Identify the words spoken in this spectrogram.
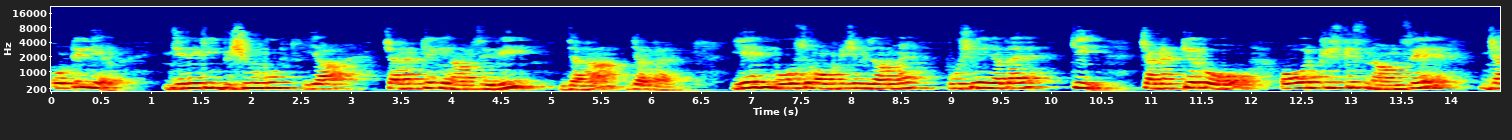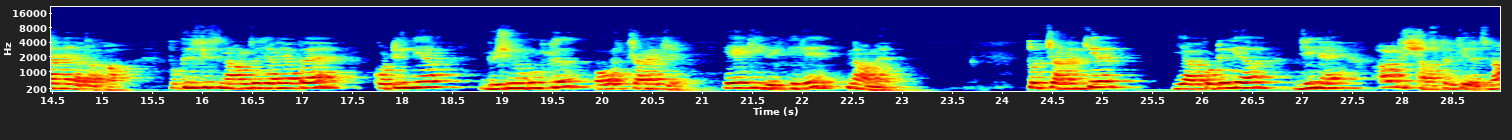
कौटिल्य, जिन्हें कि विष्णुगुप्त या चाणक्य के नाम से भी जाना जाता है। ये भी बहुत से कॉम्पिटिशन एग्ज़ाम में पूछ लिया जाता है कि चाणक्य को और किस किस नाम से जाना जाता था। तो किस किस नाम से जाना जाता है? कौटिल्य, विष्णुगुप्त और चाणक्य। एक ही व्यक्ति के नाम है। तो चाणक्य या कौटिल्य जी ने अर्थशास्त्र की रचना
